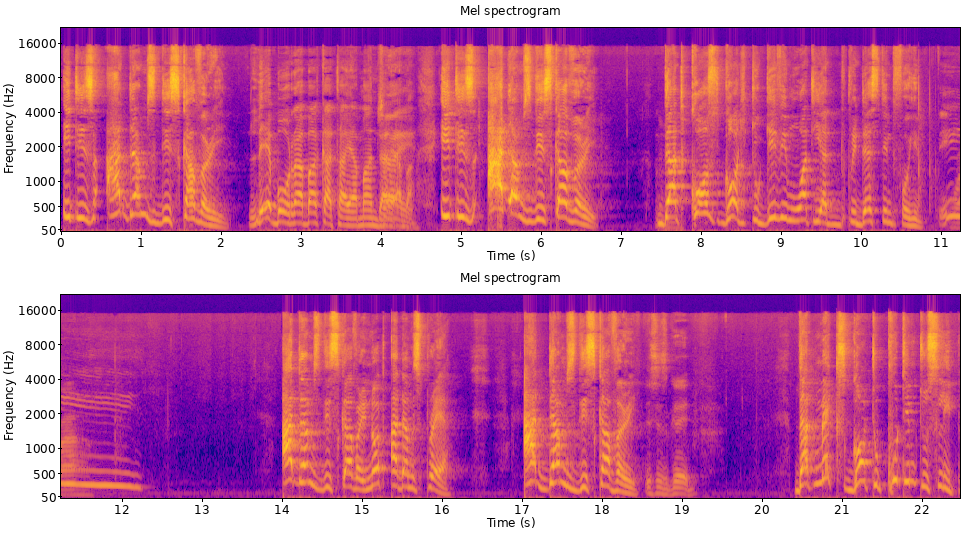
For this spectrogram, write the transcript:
It is Adam's discovery. Lebo rabakataya mandaraba. Chai. It is Adam's discovery that caused God to give him what he had predestined for him. Wow. Adam's discovery, not Adam's prayer. Adam's discovery This is good. That makes God to put him to sleep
